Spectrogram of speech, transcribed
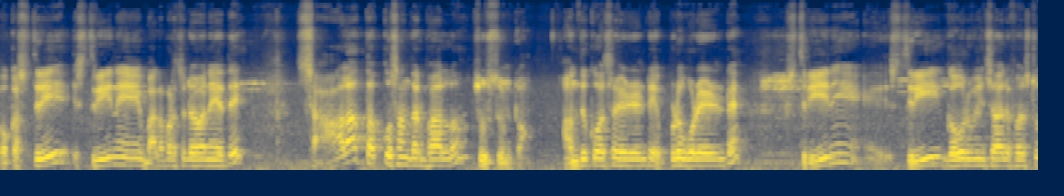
ఒక స్త్రీ స్త్రీని బలపరచడం అనేది చాలా తక్కువ సందర్భాల్లో చూస్తుంటాం. అందుకోసం ఏంటంటే ఎప్పుడు కూడా ఏంటంటే స్త్రీని స్త్రీ గౌరవించాలి ఫస్ట్.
